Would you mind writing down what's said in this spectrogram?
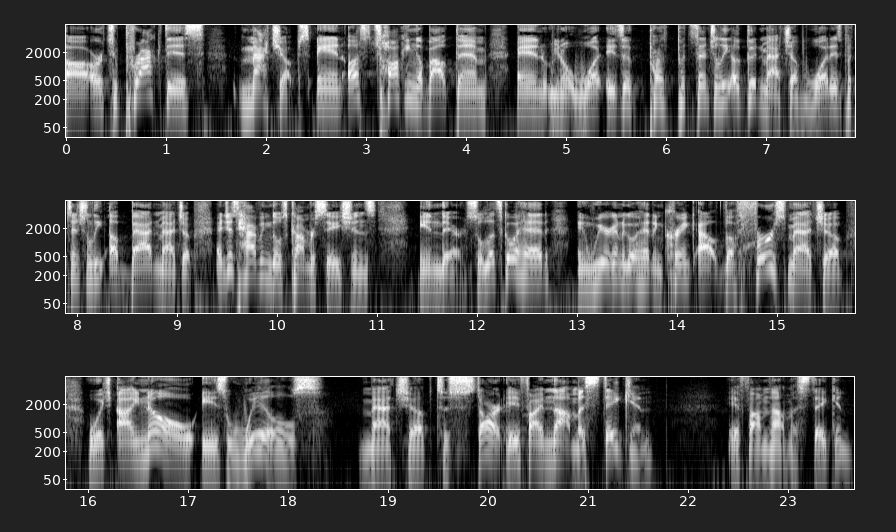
uh, or to practice matchups and us talking about them and you know what is a potentially a good matchup what is potentially a bad matchup and just having those conversations in there. So let's go ahead and we are going to go ahead and crank out the first matchup which i know is will's matchup to start if i'm not mistaken. If i'm not mistaken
